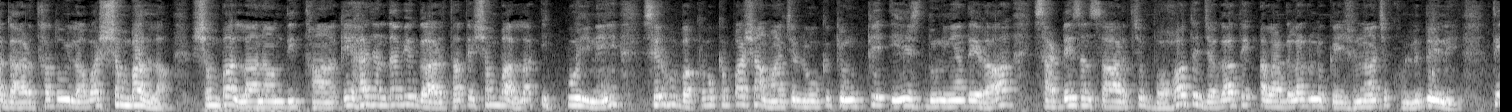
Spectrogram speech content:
ਅਗਾਰਥਾ ਤੋਂ ਇਲਾਵਾ ਸ਼ੰਭਾਲਾ। ਸ਼ੰਭਾਲਾ ਨਾਮ ਦੀ ਥਾਂ ਕਿਹਾ ਜਾਂਦਾ ਵੀ ਅਗਾਰਥਾ ਤੇ ਸ਼ੰਭਾਲਾ ਇੱਕੋ ਹੀ ਨੇ। ਸਿਰਫ ਵੱਖ-ਵੱਖ ਭਾਸ਼ਾਵਾਂ 'ਚ ਲੋਕ, ਕਿਉਂਕਿ ਇਸ ਦੁਨੀਆ ਦੇ ਰਾਹ ਸਾਡੇ ਸੰਸਾਰ 'ਚ ਬਹੁਤ ਜਗ੍ਹਾ ਤੇ ਅਲੱਗ-ਅਲੱਗ ਲੋਕੇਸ਼ਨਾਂ 'ਚ ਖੁੱਲਦੇ ਨੇ। ਤੇ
